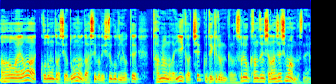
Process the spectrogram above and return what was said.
母親は子供たちがどんどん出していくことを知ることによって、食べ物がいいかチェックできるから、それを完全に遮断してしまうんですね。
